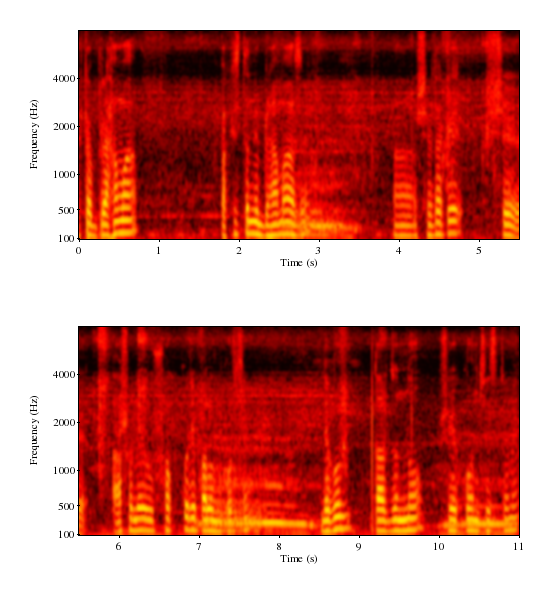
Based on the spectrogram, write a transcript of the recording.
একটা ব্রাহ্মা পাকিস্তানি ব্রাহ্মা আছে সেটাকে সে আসলেও শখ করে পালন করছে। দেখুন, তার জন্য সে কোন সিস্টেমে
